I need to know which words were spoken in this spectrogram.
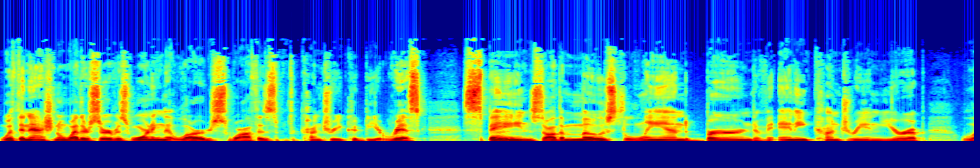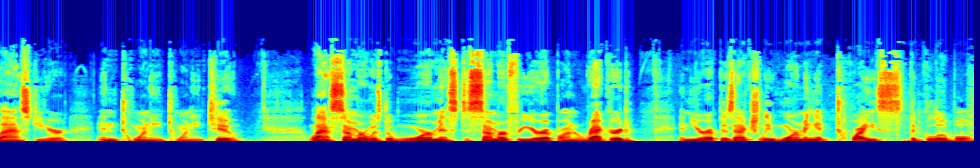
with the National Weather Service warning that large swaths of the country could be at risk Spain saw the most land burned of any country in Europe last year in 2022. Last summer was the warmest summer for Europe on record, and Europe is actually warming at twice the global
